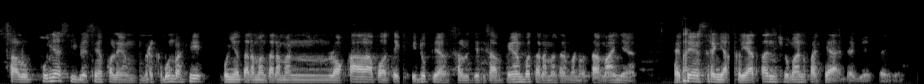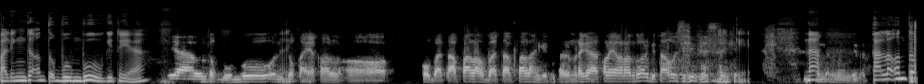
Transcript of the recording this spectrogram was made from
selalu punya sih biasanya kalau yang berkebun pasti punya tanaman-tanaman lokal apotek hidup yang selalu jadi sampingan buat tanaman-tanaman utamanya. Nah, itu yang sering nggak kelihatan, cuman pasti ada biasanya. Paling nggak untuk bumbu gitu ya? Iya, untuk bumbu, untuk kayak kalau obat apa lah obat apa lah gitu. Kalau mereka kalau yang orang tua lebih tahu sih biasanya. Okay. Nah, kalau untuk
